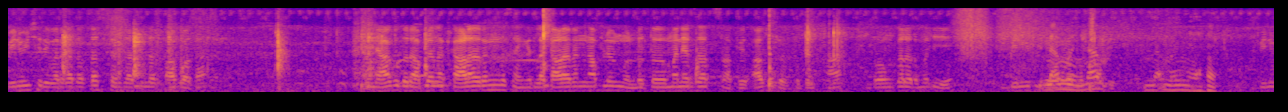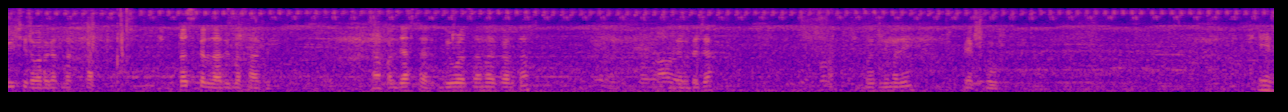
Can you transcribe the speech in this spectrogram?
बिनविषयी वर्गात होताच तर जातीला साप होता आणि अगोदर आपल्याला काळा रंग सांगितला. काळा रंग आपल्याला म्हणलं तर मनेरचाच साप आहे. असू शकतो पण हा ब्राऊन कलरमध्ये बिनविषयी वर्गातला साप साप तस्कर जातीतला साप आहे. आपण जास्त दिवळचा न करता. त्याच्या बदलीमध्ये पॅक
